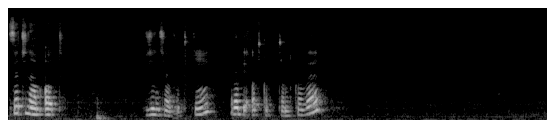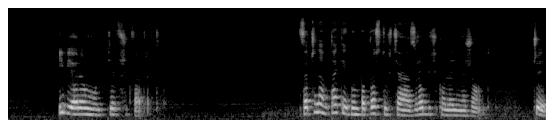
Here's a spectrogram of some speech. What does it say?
Zaczynam od wzięcia włóczki, robię oczko początkowe i biorę mój pierwszy kwadrat. Zaczynam tak, jakbym po prostu chciała zrobić kolejny rząd. Czyli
